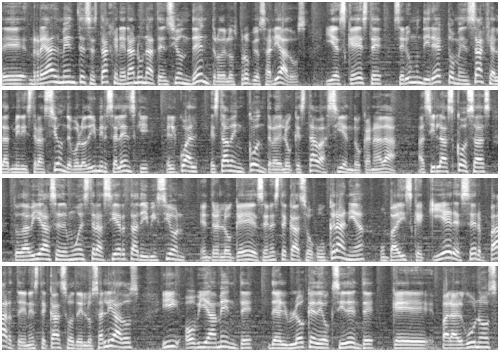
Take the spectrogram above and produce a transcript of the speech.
eh, realmente se está generando una tensión dentro de los propios aliados, y es que este sería un directo mensaje a la administración de Volodymyr Zelensky, el cual estaba en contra de lo que estaba haciendo Canadá. Así las cosas, todavía se demuestra cierta división entre lo que es en este caso Ucrania, un país que quiere ser parte en este caso de los aliados, y obviamente del bloque de Occidente que para algunos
